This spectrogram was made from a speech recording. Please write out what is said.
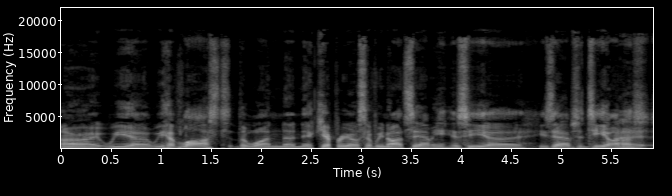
All right, we uh, we have lost the one uh, Nick Kypreos, have we not, Sammy? Is he uh, he's absentee on us?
